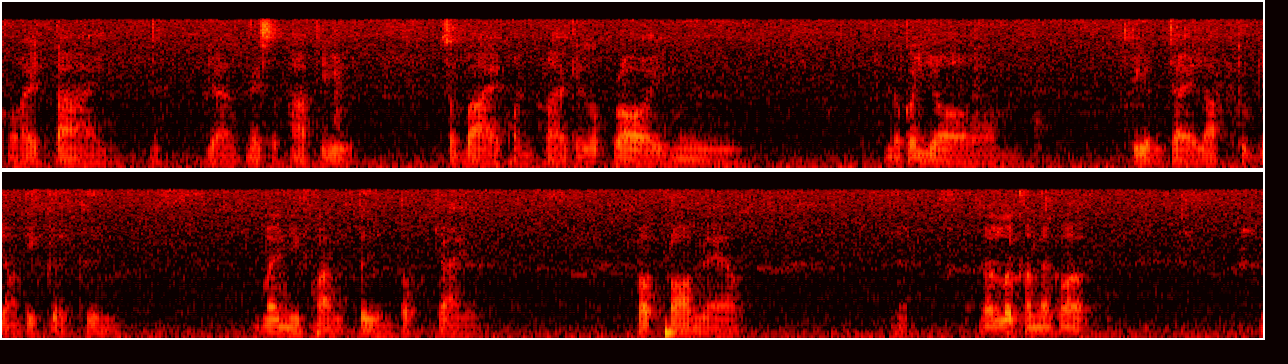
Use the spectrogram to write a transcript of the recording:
ขอให้ตายอย่างในสภาพที่สบายผ่อนคลายแกก็ปล่อยมือ แล้วก็ยอมเตรียมใจรับทุกอย่างที่เกิดขึ้น ไม่มีความตื่นตกใจ เพราะพร้อมแล้ว แล้วรถคันนั้นก็ใน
